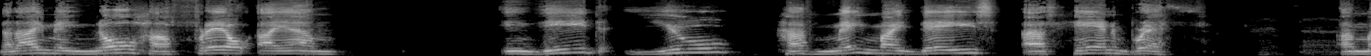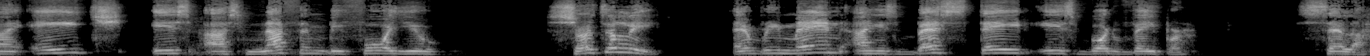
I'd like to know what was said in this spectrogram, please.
that I may know how frail I am. Indeed, you have made my days as hand breadth, and my age is as nothing before you. Certainly, Every man at his best state is but vapor. Selah.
